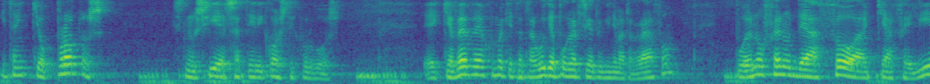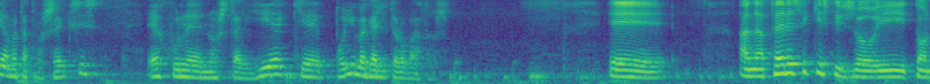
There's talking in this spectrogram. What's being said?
ήταν και ο πρώτος στην ουσία σατυρικός στιχουργός. Ε, και βέβαια έχουμε και τα τραγούδια που έγραψε για τον κινηματογράφο, που ενώ φαίνονται αθώα και αφελή, άμα τα προσέξεις, έχουν νοσταλγία και πολύ μεγαλύτερο βάθος. Ε, Αναφέρεσαι και στη ζωή των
